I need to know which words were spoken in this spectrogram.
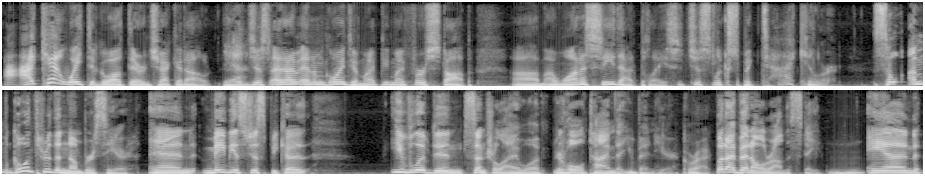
I can't wait to go out there and check it out. Yeah. It just and, I'm, and I'm going to. It might be my first stop. Um, I want to see that place. It just looks spectacular. So I'm going through the numbers here, and maybe it's just because you've lived in central Iowa your whole time that you've been here. Correct. But I've been all around the state. And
